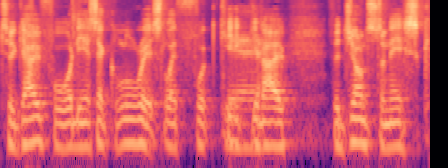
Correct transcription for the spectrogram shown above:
to go forward, he has a glorious left foot kick. Yeah. You know, the Johnston esque.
